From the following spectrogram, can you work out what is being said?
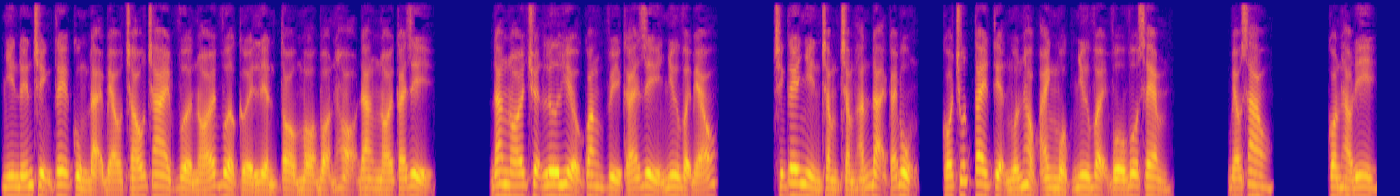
Nhìn đến trịnh tê cùng đại béo cháu trai vừa nói vừa cười liền tò mò bọn họ đang nói cái gì. Đang nói chuyện lư hiểu quang vì cái gì như vậy béo. Trịnh tê nhìn chằm chằm hắn đại cái bụng, có chút tay tiện muốn học anh mục như vậy vô vô xem. Béo sao? Còn hào đi.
